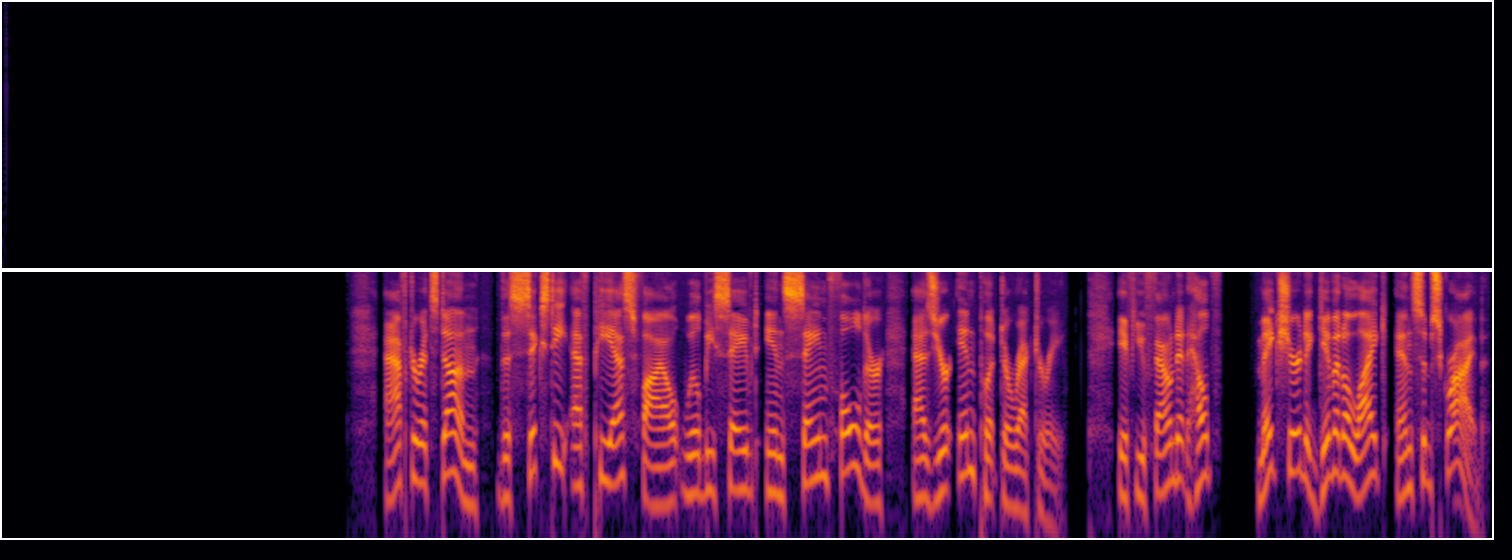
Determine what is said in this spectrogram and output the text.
After it's done, the 60 FPS file will be saved in same folder as your input directory. If you found it helpful, make sure to give it a like and subscribe.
